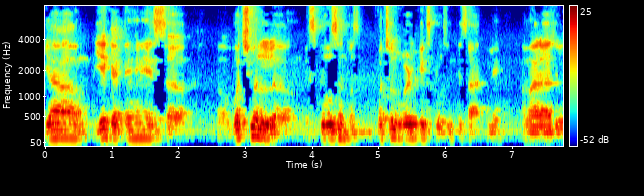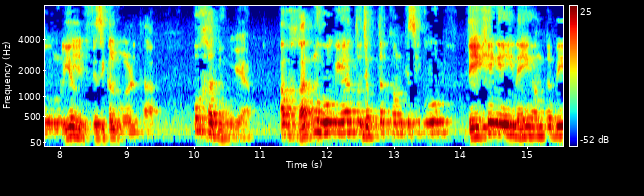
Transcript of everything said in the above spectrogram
या ये कहते हैं इस वर्चुअल एक्सप्लोजन वर्चुअल वर्ल्ड के एक्सप्लोजन के साथ में हमारा जो रियल फ़िज़िकल वर्ल्ड था, वो खत्म हो गया। अब खत्म हो गया तो जब तक हम किसी को देखेंगे ही नहीं, हम कभी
